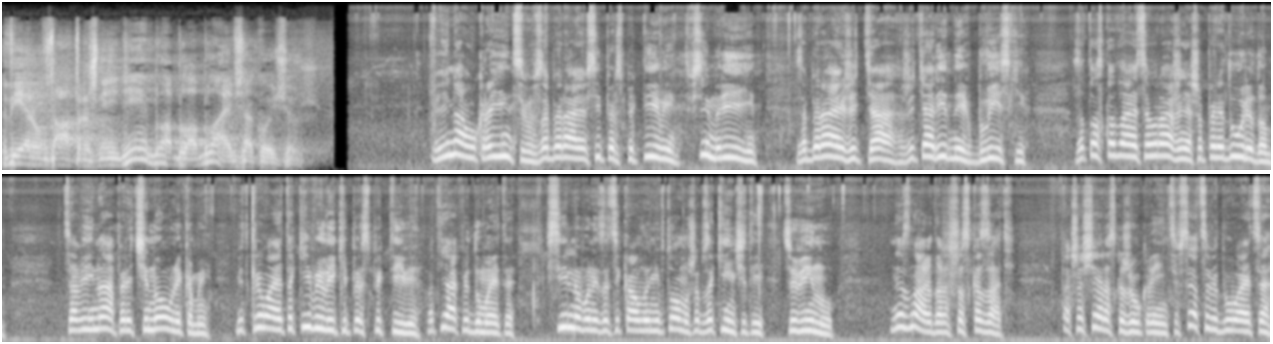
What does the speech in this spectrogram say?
веру в завтрашний день, бла-бла-бла и всякую чушь. Війна українців забирає всі перспективи, всі мрії, забирає життя, життя рідних, близьких. Зато складається враження, що перед урядом ця війна, перед чиновниками відкриває такі великі перспективи. От як ви думаєте, сильно вони зацікавлені в тому, щоб закінчити цю війну? Не знаю навіть, що сказати. Так що ще раз кажу українці, все це відбувається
